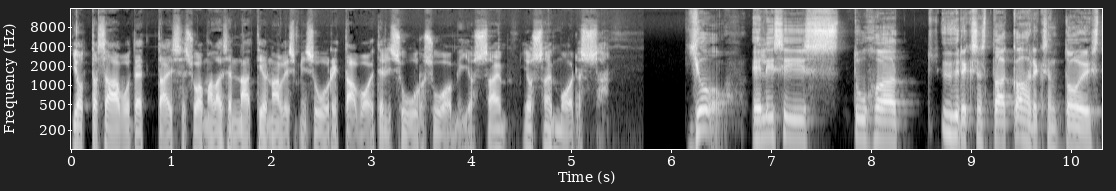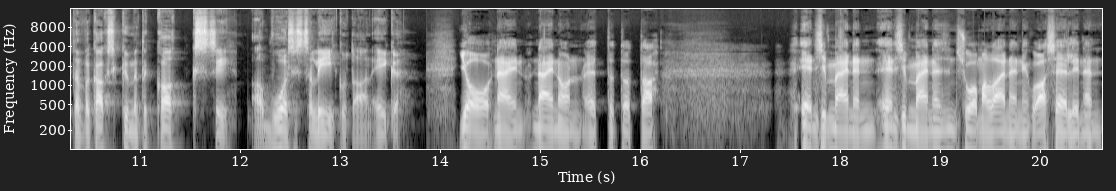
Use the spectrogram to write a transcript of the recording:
jotta saavutettaisiin se suomalaisen nationalismin suuri tavoite, eli Suur-Suomi jossain, jossain muodossa. Joo, eli siis 1918 vai 22 vuosissa liikutaan, eikö? Joo, näin, näin on, että tota, ensimmäinen, ensimmäinen suomalainen niin kuin aseellinen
